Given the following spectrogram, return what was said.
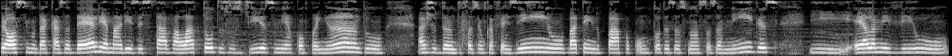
próximo da casa dela e a Marisa estava lá todos os dias me acompanhando, ajudando a fazer um cafezinho, batendo papo com todas as nossas amigas e ela me viu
